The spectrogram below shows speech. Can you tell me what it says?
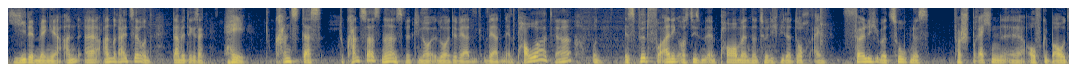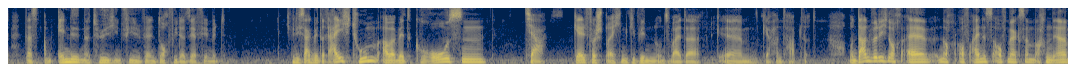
jede Menge An, äh, Anreize und dann wird dir gesagt, hey, du kannst das, du kannst das, ne? Es wird die Le Leute werden, werden empowered, ja, und es wird vor allen Dingen aus diesem Empowerment natürlich wieder doch ein völlig überzogenes Versprechen äh, aufgebaut, das am Ende natürlich in vielen Fällen doch wieder sehr viel mit, ich will nicht sagen mit Reichtum, aber mit großen, tja, Geldversprechen, Gewinnen und so weiter ähm, gehandhabt wird. Und dann würde ich noch, äh, noch auf eines aufmerksam machen, ja,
